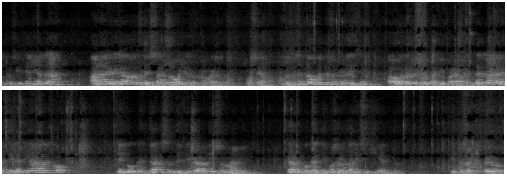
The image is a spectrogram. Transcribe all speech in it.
5 o 7 años atrás, han agregado el desarrollo del proveedor. O sea, no se han dado cuenta de eso que le dicen, ahora resulta que para venderle a la destilería algo, tengo que estar certificado en ISO 9000. Claro, porque al tipo se lo están exigiendo. Entonces, pero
